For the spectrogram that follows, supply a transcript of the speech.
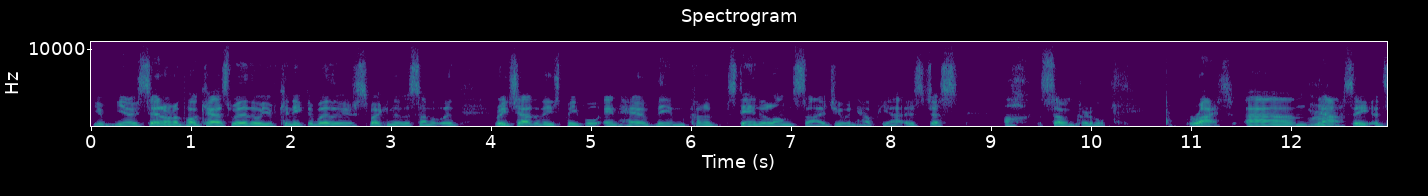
you've you know sat on a podcast with or you've connected with or you've spoken at a summit with, reach out to these people and have them kind of stand alongside you and help you out. It's just oh so incredible. Right. Um, Yeah. Now, see, it's,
